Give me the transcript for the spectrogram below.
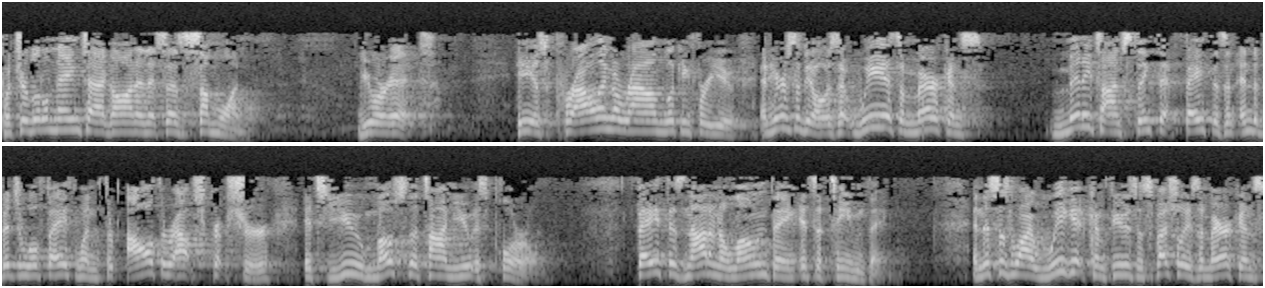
Put your little name tag on and it says someone. You are it. He is prowling around looking for you. And here's the deal, is that we as Americans many times think that faith is an individual faith when th- all throughout scripture, it's you. Most of the time you is plural. Faith is not an alone thing, it's a team thing. And this is why we get confused, especially as Americans,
